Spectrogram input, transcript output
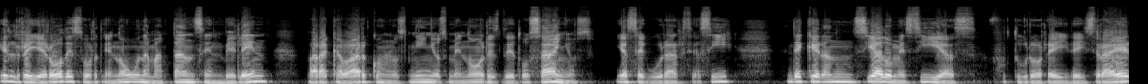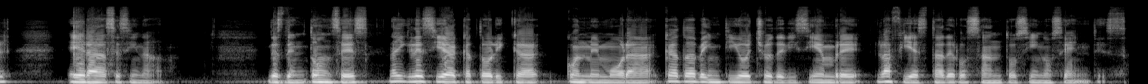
el rey Herodes ordenó una matanza en Belén para acabar con los niños menores de dos años y asegurarse así de que el anunciado Mesías, futuro rey de Israel, era asesinado. Desde entonces, la Iglesia Católica conmemora cada 28 de diciembre la fiesta de los santos inocentes,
